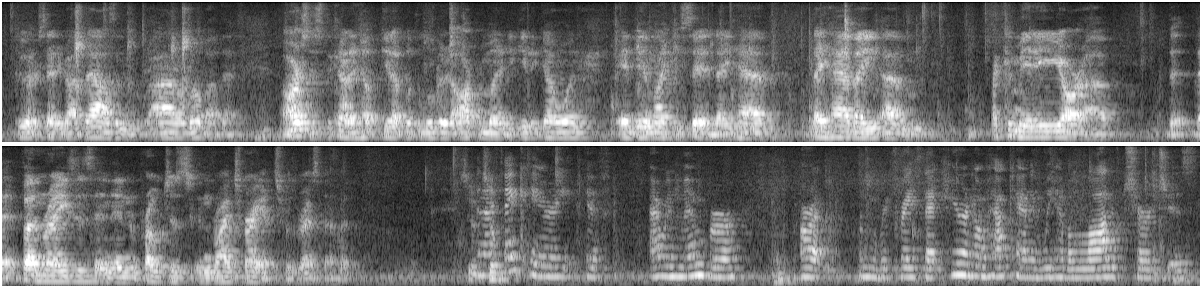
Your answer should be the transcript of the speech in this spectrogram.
two hundred and seventy-five thousand, I don't know about that. Ours is to kind of help get up with a little bit of ARPA money to get it going. And then, like you said, they have, they have a, um, a committee or a, that that fundraises and, and approaches and writes grants for the rest of it. And I think, Harry, if I remember, or let me rephrase that, here in Ohio County, we have a lot of churches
